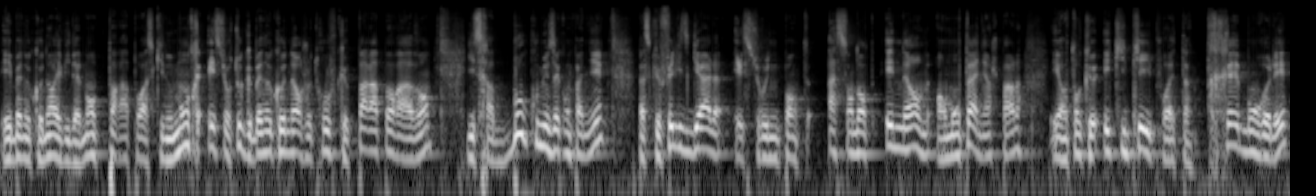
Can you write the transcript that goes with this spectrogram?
et Ben O'Connor évidemment par rapport à ce qu'il nous montre et surtout que Ben O'Connor, je trouve que par rapport à avant, il sera beaucoup mieux accompagné parce que Félix Gall est sur une pente ascendante énorme en montagne, hein, je parle, et en tant qu'équipier, il pourrait être un très bon relais.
